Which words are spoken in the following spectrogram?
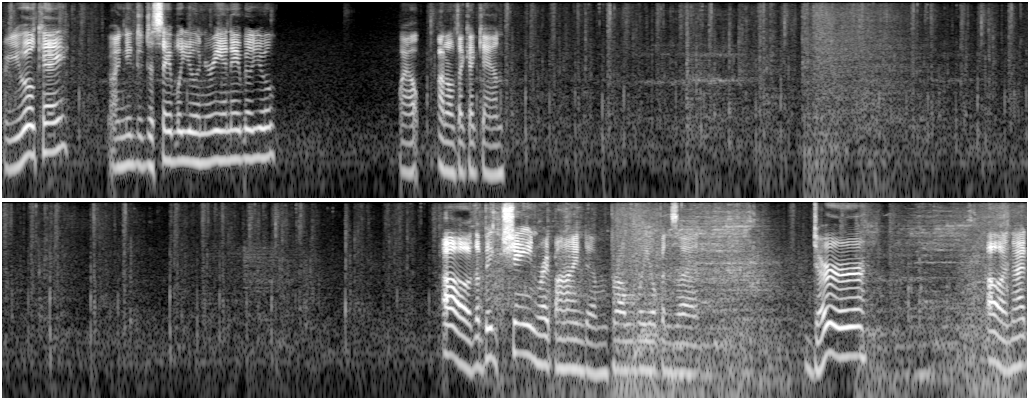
Are you okay? Do I need to disable you and re-enable you? Well, I don't think I can. Oh, the big chain right behind him probably opens that. Durr. Oh, and that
